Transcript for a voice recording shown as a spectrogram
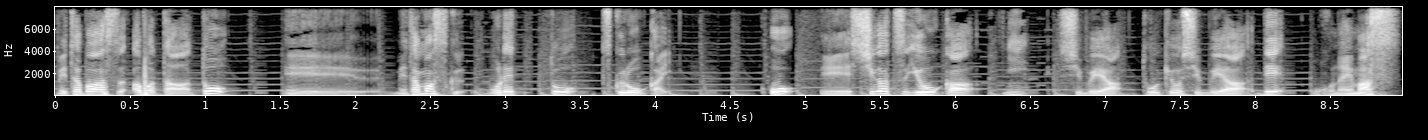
メタバースアバターと、えー、メタマスクウォレット作ろう会を、え、4月8日に渋谷、東京渋谷で行います。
